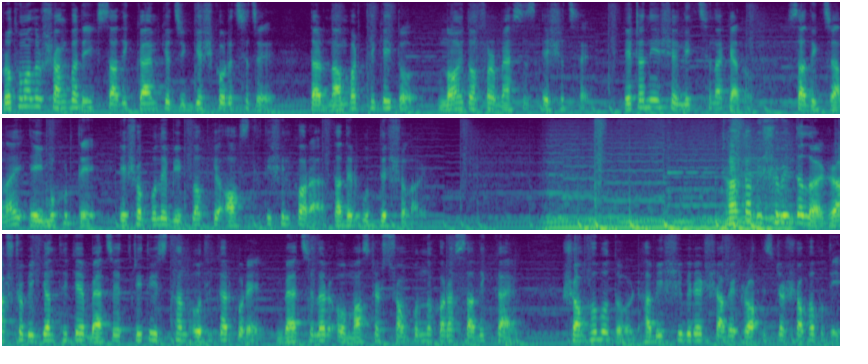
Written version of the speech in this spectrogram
প্রথম আলোর সাংবাদিক সাদিক কায়েমকে জিজ্ঞেস করেছে যে, তার নাম্বার থেকেই তো নয় দফার মেসেজ এসেছে। এটা নিয়ে সে লিখছে না কেন? সাদিক জানায়, এই মুহূর্তে এসব বলে বিপ্লবকে অস্থিতিশীল করা তাদের উদ্দেশ্য নয়। ঢাকা বিশ্ববিদ্যালয়ের রাষ্ট্রবিজ্ঞান থেকে ব্যাচে তৃতীয় স্থান অধিকার করে ব্যাচেলর ও মাস্টার্স সম্পন্ন করা সাদিক কায়েম। সম্ভবত ঢাবি শিবিরের সাবেক রকস্টার সভাপতি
